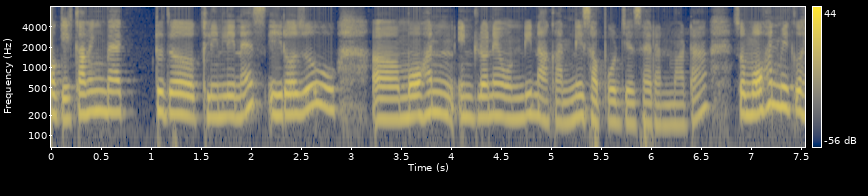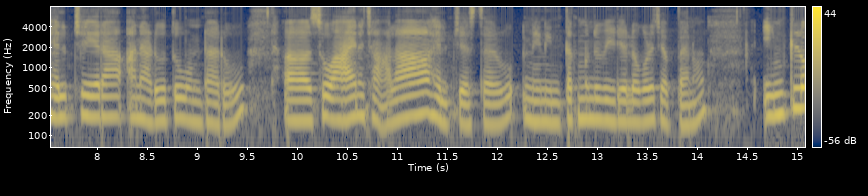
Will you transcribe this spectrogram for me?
Okay coming back to the cleanliness ఈరోజు మోహన్ ఇంట్లోనే ఉండి నాకు అన్నీ సపోర్ట్ చేశారనమాట సో మోహన్ మీకు హెల్ప్ చేయరా అని అడుగుతూ ఉంటారు. సో ఆయన చాలా హెల్ప్ చేస్తారు. నేను ఇంతకుముందు వీడియోలో కూడా చెప్పాను. ఇంట్లో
